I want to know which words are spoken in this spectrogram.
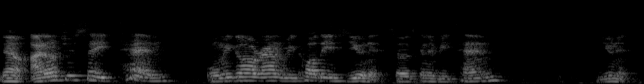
Now, I don't just say 10. When we go around, we call these units. So it's going to be 10 units.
